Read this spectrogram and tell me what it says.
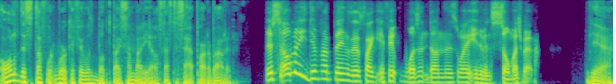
all of this stuff would work if it was booked by somebody else. That's the sad part about it. There's so many different things that's like if it wasn't done this way, it'd have been so much better. Yeah,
